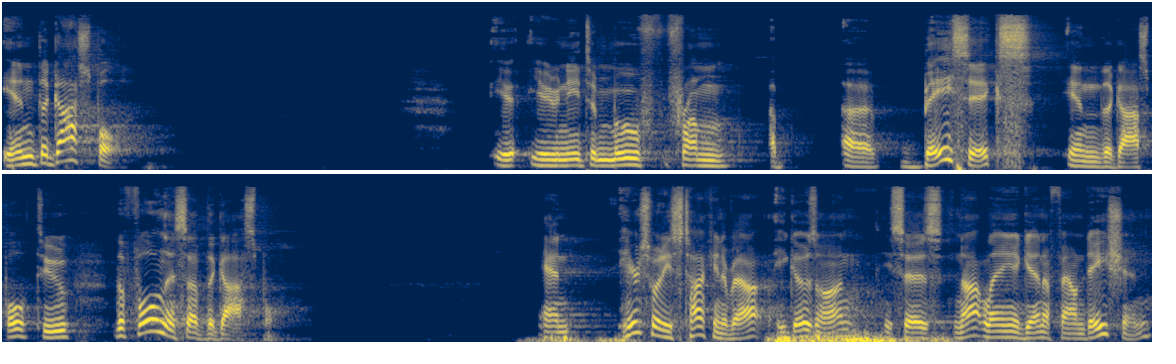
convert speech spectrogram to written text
in the gospel. You, you need to move from a, a basics in the gospel to the fullness of the gospel. And here's what he's talking about. He goes on, he says, not laying again a foundation.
